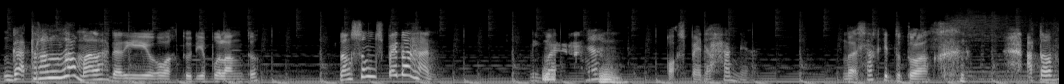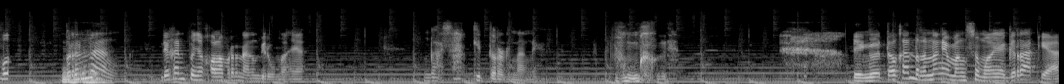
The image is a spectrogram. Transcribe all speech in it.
nggak terlalu lama lah dari waktu dia pulang tuh langsung sepedahan. Nih gue herannya Hmm. kok sepedahan ya? Nggak sakit tuh tulang. Ataupun Hmm. berenang. Dia kan punya kolam renang di rumahnya. Nggak sakit tuh renangnya. Punggungnya. Yang gue tau kan renang emang semuanya gerak ya.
